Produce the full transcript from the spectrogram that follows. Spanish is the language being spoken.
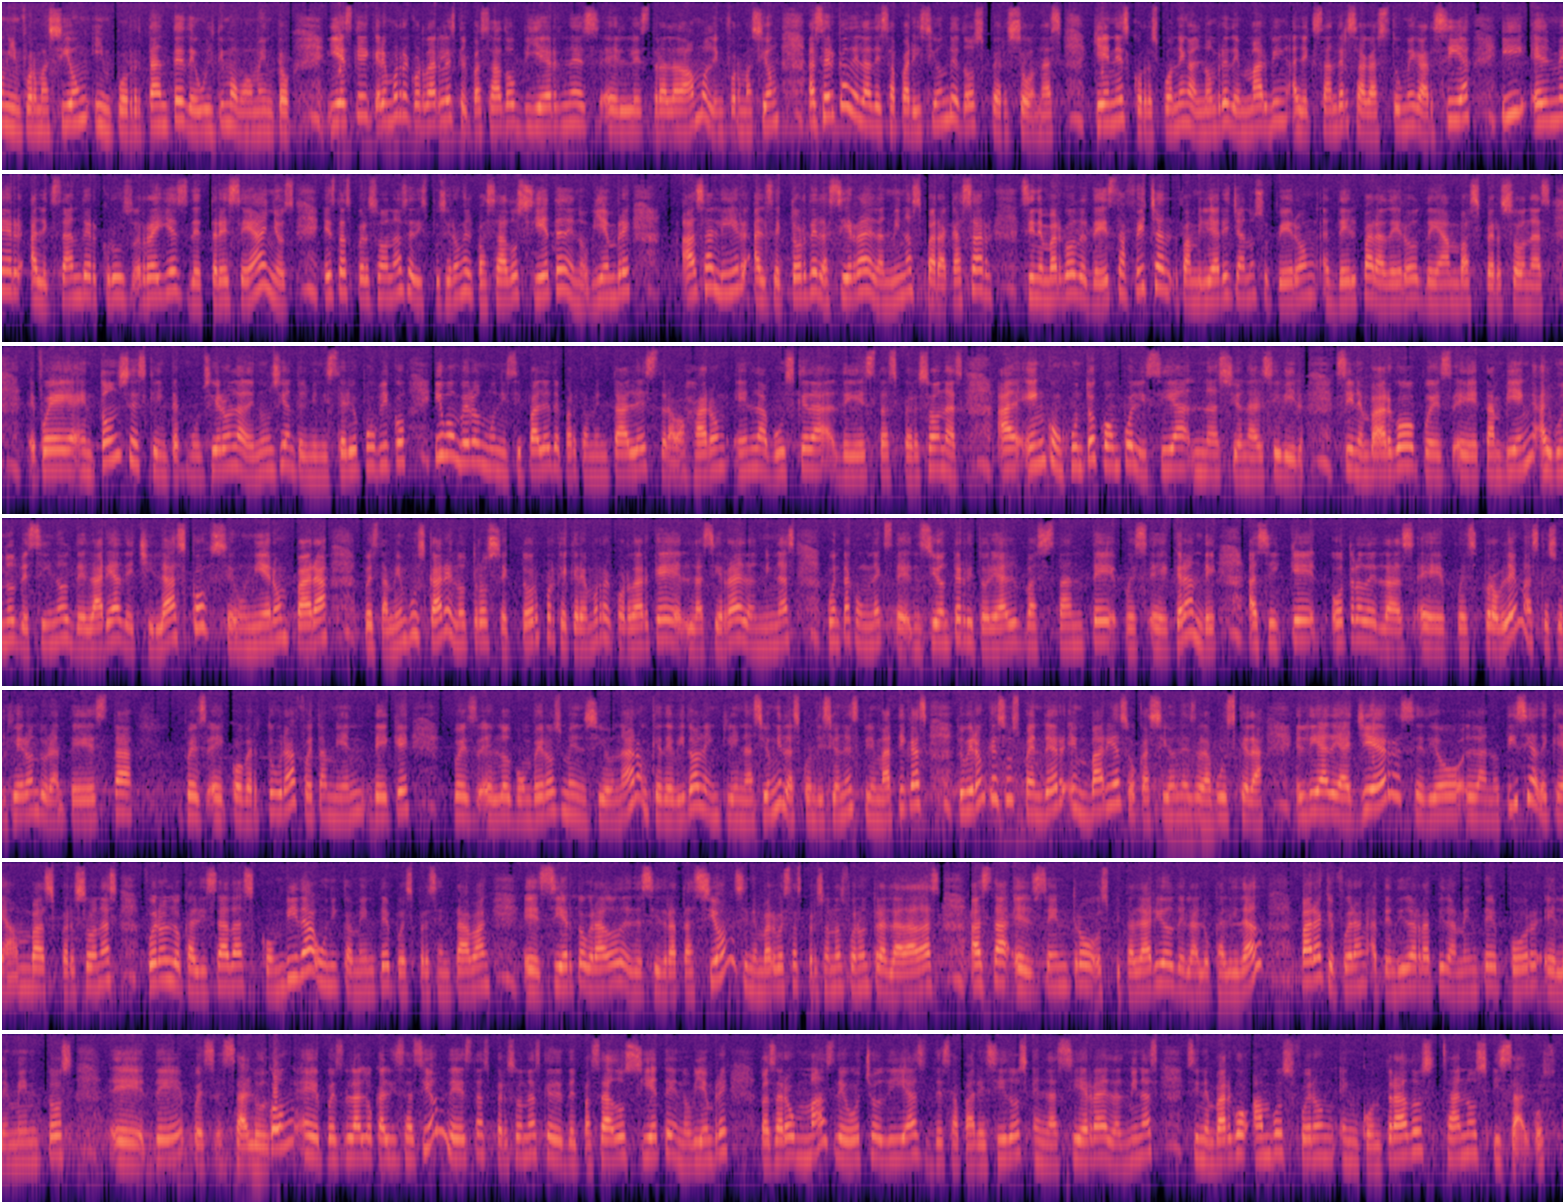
con información importante de último momento. Y es que queremos recordarles que el pasado viernes eh, les trasladamos la información acerca de la desaparición de dos personas, quienes corresponden al nombre de Marvin Alexander Sagastume García y Elmer Alexander Cruz Reyes, de 13 años. Estas personas se dispusieron el pasado 7 de noviembre a salir al sector de la Sierra de las Minas para cazar. Sin embargo, desde esta fecha, familiares ya no supieron del paradero de ambas personas. Eh, fue entonces que interpusieron la denuncia ante el Ministerio Público y bomberos municipales departamentales trabajaron en la búsqueda de estas personas en conjunto con Policía Nacional Civil. Sin embargo, pues eh, también algunos vecinos del área de Chilasco se unieron para pues también buscar en otro sector porque queremos recordar que la Sierra de las Minas cuenta con una extensión territorial bastante pues eh, grande, así que otro de los eh, pues problemas que surgieron durante esta pues eh, cobertura fue también de que pues eh, los bomberos mencionaron que debido a la inclinación y las condiciones climáticas tuvieron que suspender en varias ocasiones la búsqueda. El día de ayer se dio la noticia de que ambas personas fueron localizadas con vida, únicamente pues presentaban eh, cierto grado de deshidratación, sin embargo estas personas fueron trasladadas hasta el centro hospitalario de la localidad para que fueran atendidas rápidamente por elementos eh, de pues salud. Con pues la localización de estas personas que desde el pasado 7 de noviembre pasaron más de ocho días desaparecidos en la Sierra de las Minas. Sin embargo, ambos fueron encontrados sanos y salvos.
